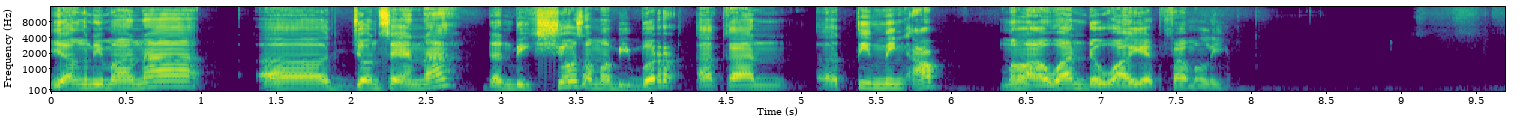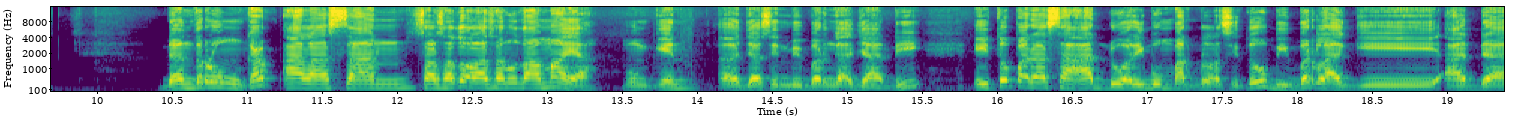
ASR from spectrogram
yang di mana uh, John Cena dan Big Show sama Bieber akan uh, teaming up melawan The Wyatt Family. Dan terungkap alasan salah satu alasan utama ya mungkin uh, Justin Bieber nggak jadi itu pada saat 2014 itu Bieber lagi ada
